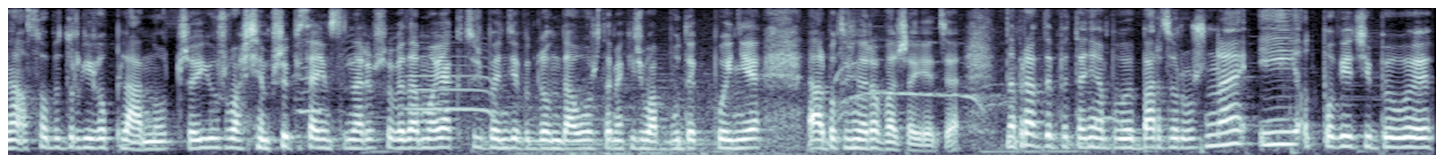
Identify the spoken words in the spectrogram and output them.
na osoby z drugiego planu, czy już właśnie przy pisaniu scenariuszu wiadomo, jak coś będzie wyglądało, że tam jakiś łabudek płynie, albo ktoś na rowerze jedzie. Naprawdę pytania były bardzo różne i odpowiedzi były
